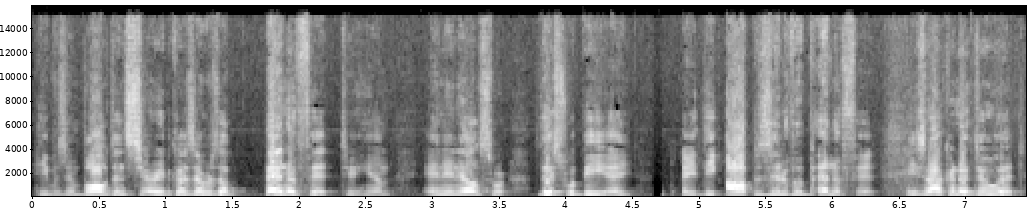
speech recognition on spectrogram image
He was involved in Syria because there was a benefit to him and in elsewhere. This would be a, a the opposite of a benefit. He's not going to do it.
